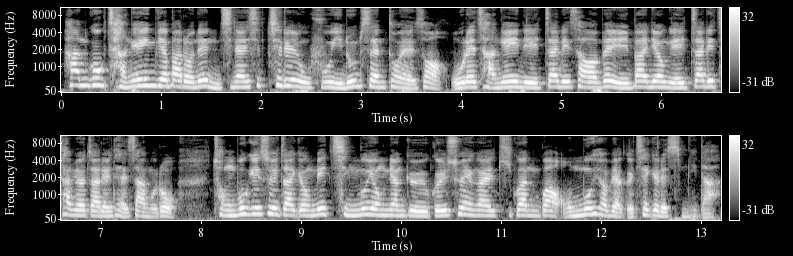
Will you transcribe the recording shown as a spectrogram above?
한국장애인개발원은 지난 17일 오후 이룸센터에서 올해 장애인 일자리 사업의 일반형 일자리 참여자를 대상으로 정보기술 자격 및 직무 역량 교육을 수행할 기관과 업무 협약을 체결했습니다.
